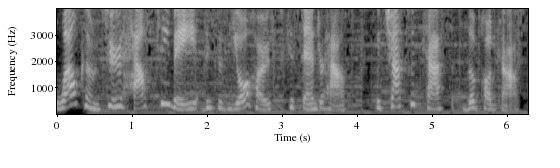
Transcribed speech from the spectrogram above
Welcome to House TV. This is your host, Cassandra House, with Chats with Cass, the podcast,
